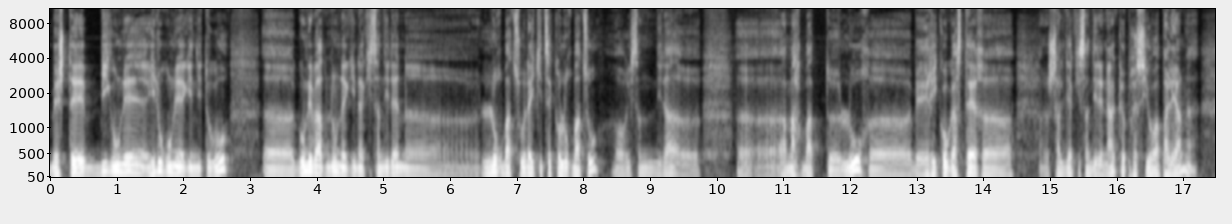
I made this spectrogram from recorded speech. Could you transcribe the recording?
beste bi gune, hiru gune egin ditugu, uh, gune bat nun eginak izan diren uh, lur batzu, eraikitzeko lur batzu, hor izan dira, uh, uh, amar bat lur, uh, be, erriko gazter uh, saldiak izan direnak, presio apalean, eh?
